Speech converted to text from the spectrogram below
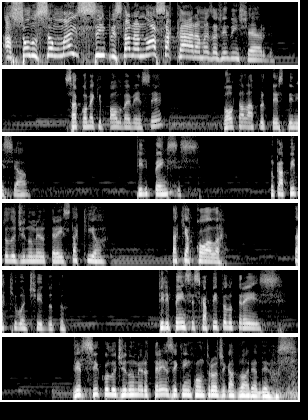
a solução mais simples está na nossa cara, mas a gente enxerga. Sabe como é que Paulo vai vencer? Volta lá para o texto inicial. Filipenses, no capítulo de número 3, está aqui, ó. Está aqui a cola. Está aqui o antídoto. Filipenses capítulo 3 versículo de número 13, que encontrou, diga glória a Deus.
